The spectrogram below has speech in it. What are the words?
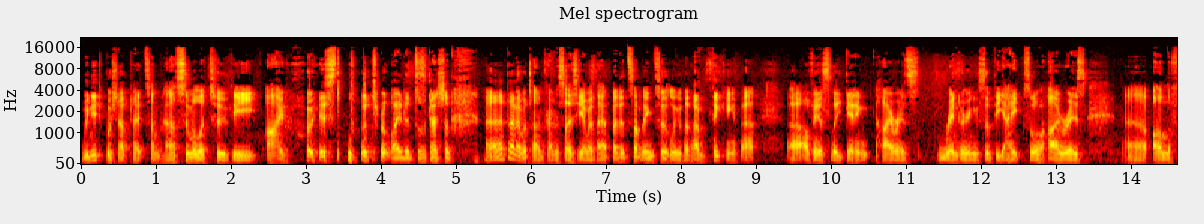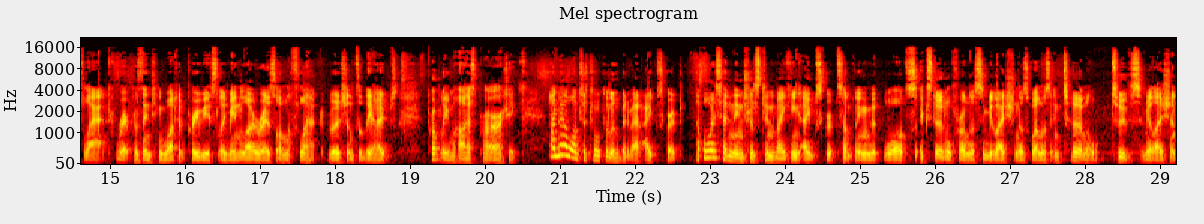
we need to push updates somehow, similar to the iOS launch related discussion. Uh, I don't have a time frame associated with that, but it's something certainly that I'm thinking about. Uh, obviously, getting high res renderings of the apes or high res uh, on the flat, representing what had previously been low res on the flat versions of the apes, probably my highest priority. I now want to talk a little bit about ApeScript. I've always had an interest in making ApeScript something that was external from the simulation as well as internal to the simulation.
